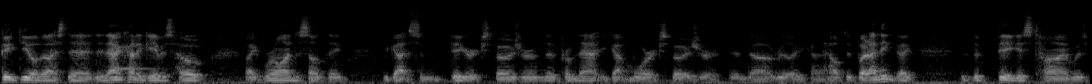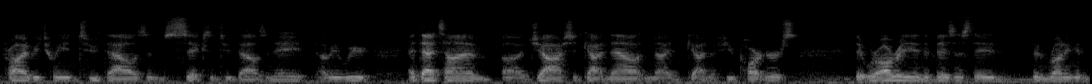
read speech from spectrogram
big deal to us then, and that kind of gave us hope. Like we're on to something. We got some bigger exposure, and then from that you got more exposure, and uh, really kind of helped it. But I think like the biggest time was probably between 2006 and 2008. I mean, we at that time, uh, Josh had gotten out, and I'd gotten a few partners that were already in the business. They'd been running an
